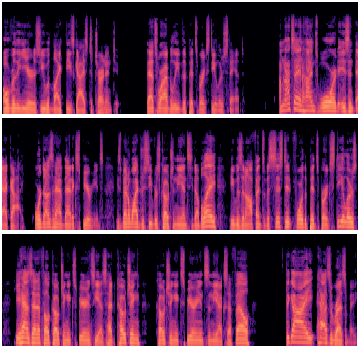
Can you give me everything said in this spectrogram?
over the years you would like these guys to turn into. That's where I believe the Pittsburgh Steelers stand. I'm not saying Hines Ward isn't that guy or doesn't have that experience. He's been a wide receivers coach in the NCAA. He was an offensive assistant for the Pittsburgh Steelers. He has NFL coaching experience. He has head coaching, coaching experience in the XFL. The guy has a resume,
